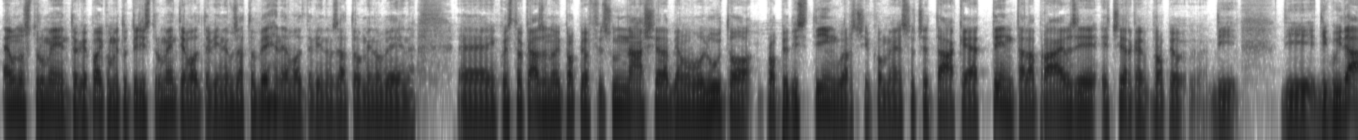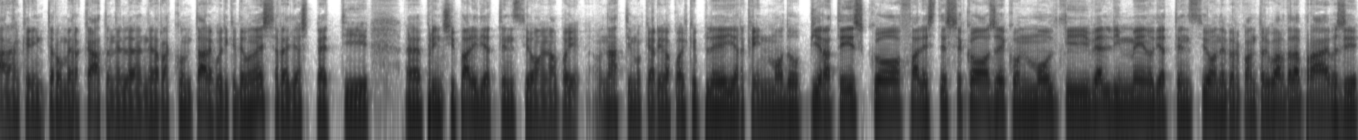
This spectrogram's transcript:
è uno strumento che poi come tutti gli strumenti a volte viene usato bene a volte viene usato meno bene eh, in questo caso noi proprio sul nascere abbiamo voluto proprio distinguerci come società che è attenta alla privacy e cerca proprio di di, di guidare anche l'intero mercato nel, nel, raccontare quelli che devono essere gli aspetti eh, principali di attenzione. No? Poi un attimo che arriva qualche player che in modo piratesco fa le stesse cose con molti livelli in meno di attenzione per quanto riguarda la privacy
